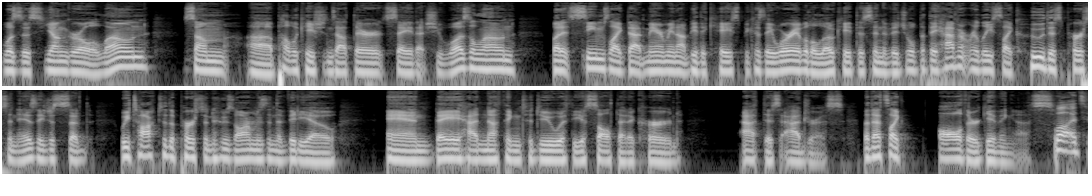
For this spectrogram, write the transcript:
was this young girl alone. Some uh, publications out there say that she was alone, but it seems like that may or may not be the case because they were able to locate this individual, but they haven't released like who this person is. They just said we talked to the person whose arm is in the video, and they had nothing to do with the assault that occurred at this address. But that's like all they're giving us. Well, it's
